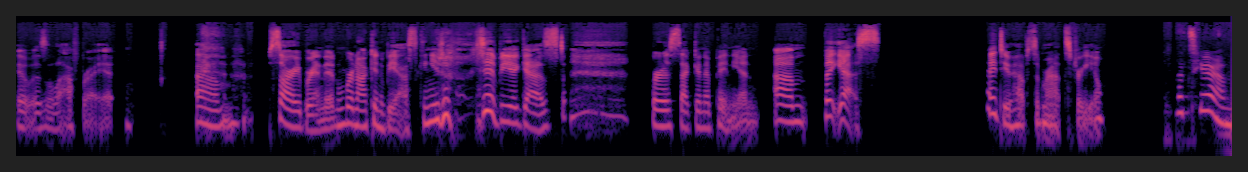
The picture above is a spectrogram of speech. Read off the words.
it was a laugh riot. Um, sorry, Brandon. We're not going to be asking you to, to be a guest for a second opinion. Um, but yes, I do have some rats for you. Let's hear him.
